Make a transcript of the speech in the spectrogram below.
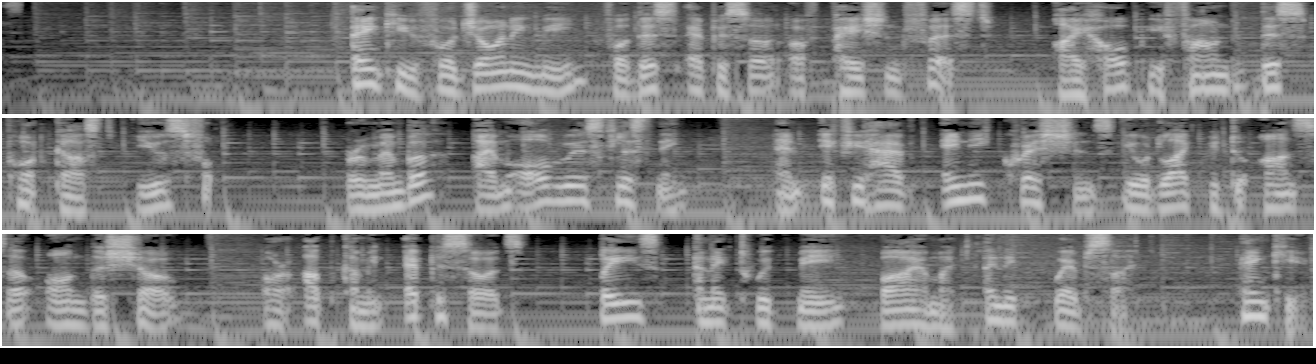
Thank you for joining me for this episode of Patient First. I hope you found this podcast useful. Remember, I'm always listening. And if you have any questions you would like me to answer on the show, or upcoming episodes, please connect with me via my clinic website. Thank you.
